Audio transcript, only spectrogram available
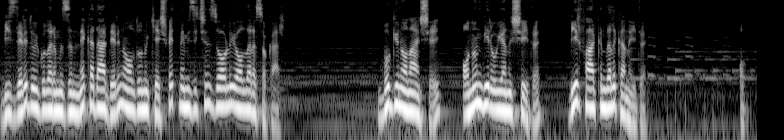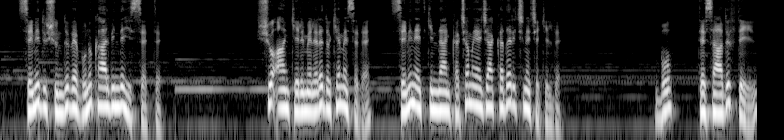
bizleri duygularımızın ne kadar derin olduğunu keşfetmemiz için zorlu yollara sokar. Bugün olan şey, onun bir uyanışıydı, bir farkındalık anıydı. Seni düşündü ve bunu kalbinde hissetti. Şu an kelimelere dökemese de, senin etkinden kaçamayacak kadar içine çekildi. Bu, tesadüf değil,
